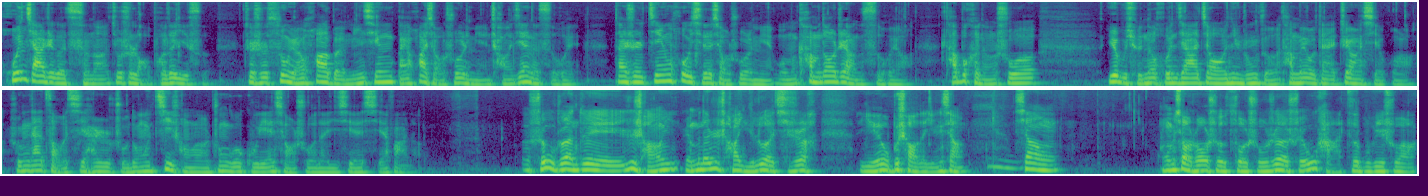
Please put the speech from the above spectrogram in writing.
婚家这个词呢，就是老婆的意思。这是宋元话本明清白话小说里面常见的词汇，但是金庸后期的小说里面，我们看不到这样的词汇啊。他不可能说岳不群的婚家叫宁中则，他没有再这样写过了，说明他早期还是主动继承了中国古典小说的一些写法的。《水浒传》对日常人们的日常娱乐其实也有不少的影响，像我们小时候所所熟知的水浒卡，自不必说了。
